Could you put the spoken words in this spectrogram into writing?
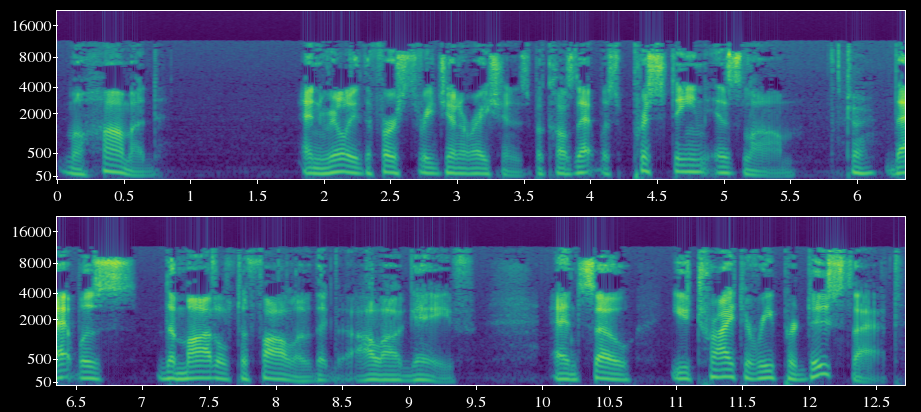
Muhammad and really the first three generations because that was pristine Islam. Okay. That was the model to follow that Allah gave. And so you try to reproduce that.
